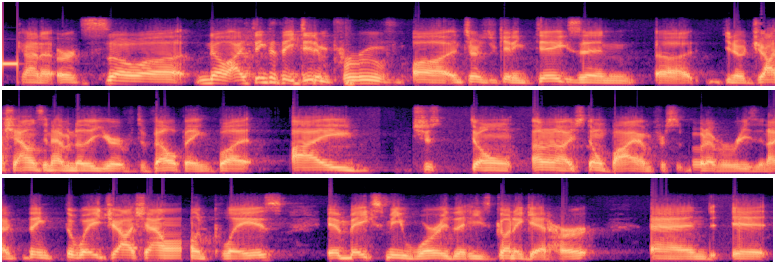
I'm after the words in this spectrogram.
kind of or so. Uh, no, I think that they did improve uh, in terms of getting Diggs and uh, you know Josh Allen's gonna have another year of developing, but I just don't. I don't know. I just don't buy him for whatever reason. I think the way Josh Allen plays, it makes me worried that he's to get hurt, and it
